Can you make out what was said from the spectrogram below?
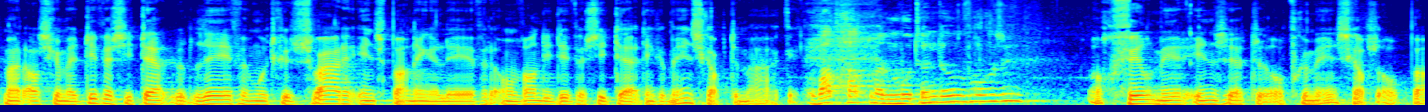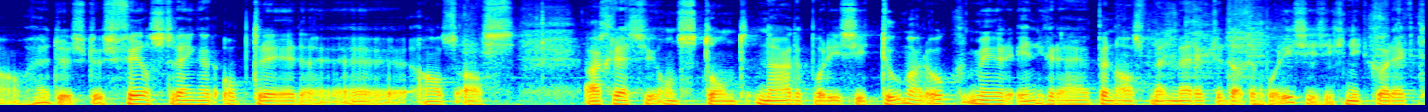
maar als je met diversiteit wilt leven, moet je zware inspanningen leveren om van die diversiteit een gemeenschap te maken. Wat had men moeten doen volgens u? Nog veel meer inzetten op gemeenschapsopbouw. Hè. Dus, dus veel strenger optreden uh, als. als agressie ontstond naar de politie toe, maar ook meer ingrijpen als men merkte dat de politie zich niet correct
